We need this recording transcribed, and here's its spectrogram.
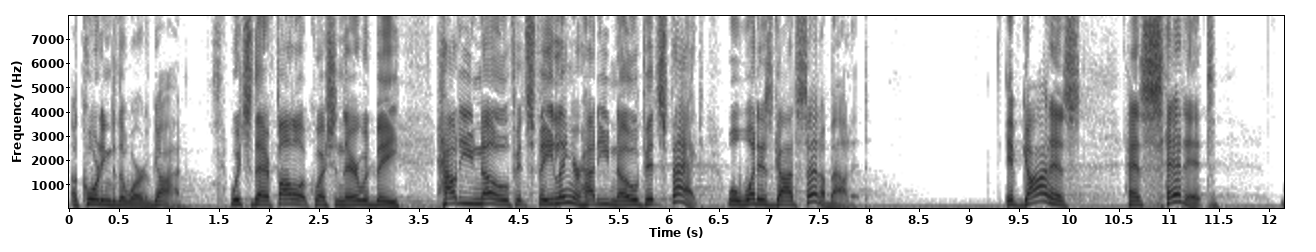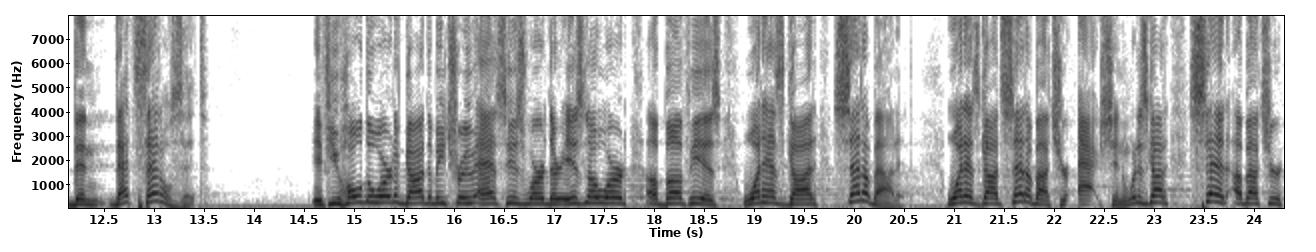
according to the word of God? Which their follow up question there would be how do you know if it's feeling or how do you know if it's fact? Well, what has God said about it? If God has, has said it, then that settles it. If you hold the word of God to be true as his word, there is no word above his. What has God said about it? What has God said about your action? What has God said about your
